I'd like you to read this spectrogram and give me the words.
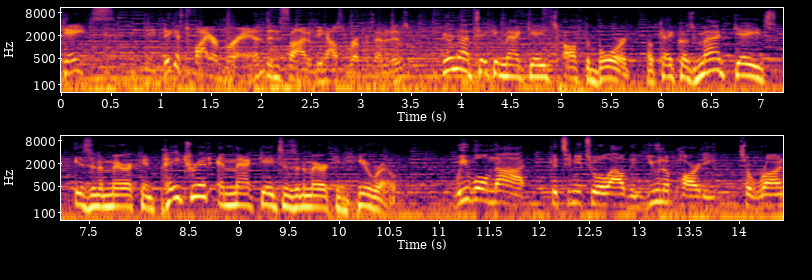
Gaetz, the biggest firebrand inside of the House of Representatives. You're not taking Matt Gaetz off the board, okay? Because Matt Gaetz is an American patriot and Matt Gaetz is an American hero. We will not continue to allow the uniparty to run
